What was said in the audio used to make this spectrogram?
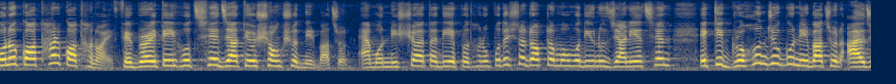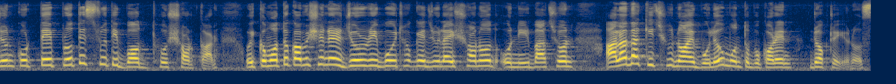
কোনো কথার কথা নয়। ফেব্রুয়ারিতেই হচ্ছে জাতীয় সংসদ নির্বাচন। এমন নিশ্চয়তা দিয়ে প্রধান উপদেষ্টা ডক্টর মোহাম্মদ ইউনুস জানিয়েছেন, একটি গ্রহণযোগ্য নির্বাচন আয়োজন করতে প্রতিশ্রুতিবদ্ধ সরকার। ঐক্যমত্য কমিশনের জরুরি বৈঠকে জুলাই সনদ ও নির্বাচন আলাদা কিছু নয় বলেও মন্তব্য করেন ডক্টর ইউনুস।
